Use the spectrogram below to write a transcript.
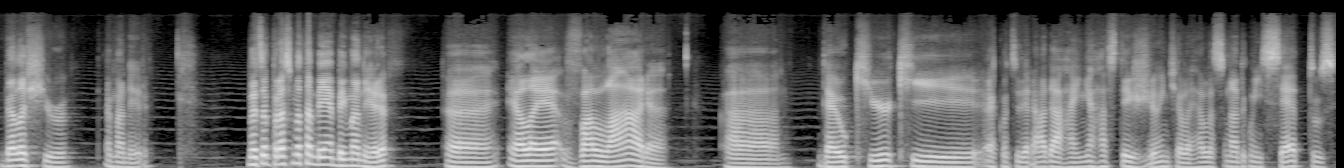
Bella Shira é maneira. Mas a próxima também é bem maneira. Uh, ela é Valara, uh, da Elkir, que é considerada a rainha rastejante. Ela é relacionada com insetos,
